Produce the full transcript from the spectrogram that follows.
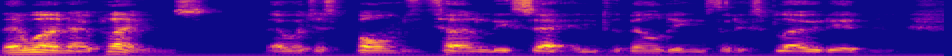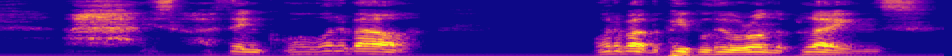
There were no planes. There were just bombs eternally set into the buildings that exploded. And I think, well, what about what about the people who were on the planes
